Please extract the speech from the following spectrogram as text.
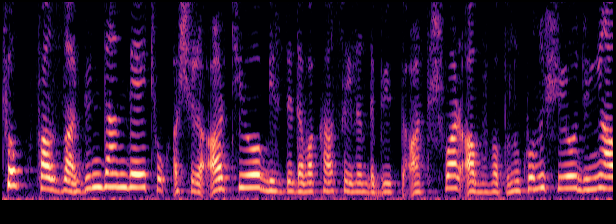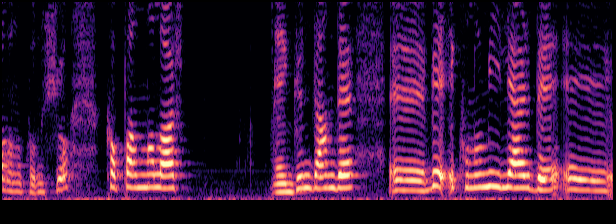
çok fazla gündemde, çok aşırı artıyor. Bizde de vaka sayılarında büyük bir artış var. Avrupa bunu konuşuyor, dünya bunu konuşuyor. Kapanmalar, e, gündemde e, ve ekonomilerde e,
